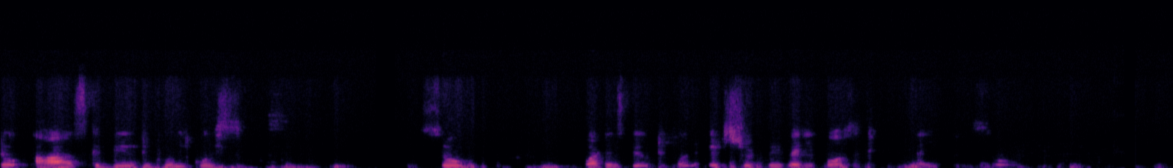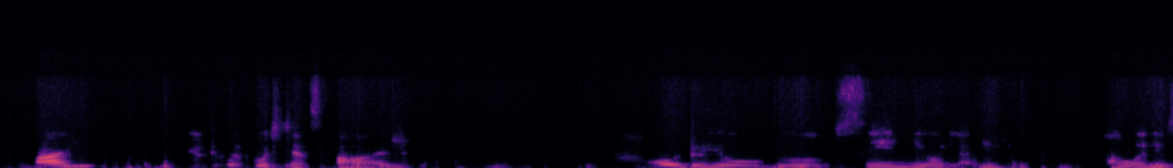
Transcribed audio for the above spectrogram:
to ask beautiful questions. So what is beautiful? It should be very positive, right? So my beautiful questions are how do you uh, see your life? How are you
